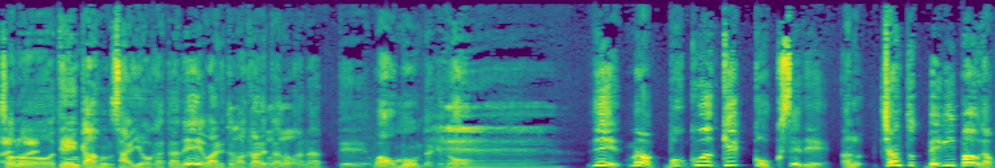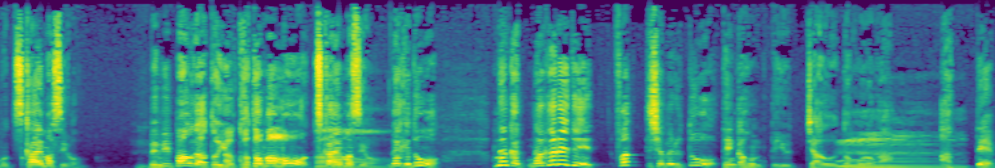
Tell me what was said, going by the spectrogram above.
その天花粉採用型で割と分かれたのかなっては思うんだけど。でまあ僕は結構癖であのちゃんとベビーパウダーも使えますよ。ベビーパウダーという言葉も使えますよ。だけどなんか流れでファッて喋ると天花粉って言っちゃうところがあって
